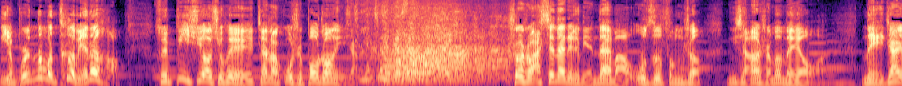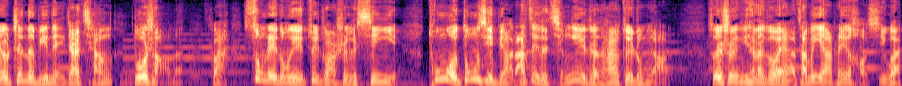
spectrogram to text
也不是那么特别的好，所以必须要学会讲点故事包装一下。说实话，现在这个年代吧，物资丰盛，你想要什么没有啊？哪家又真的比哪家强多少呢？是吧？送这东西最主要是个心意，通过东西表达自己的情意，这才是最重要的。所以收音机前的各位啊，咱们养成一个好习惯，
